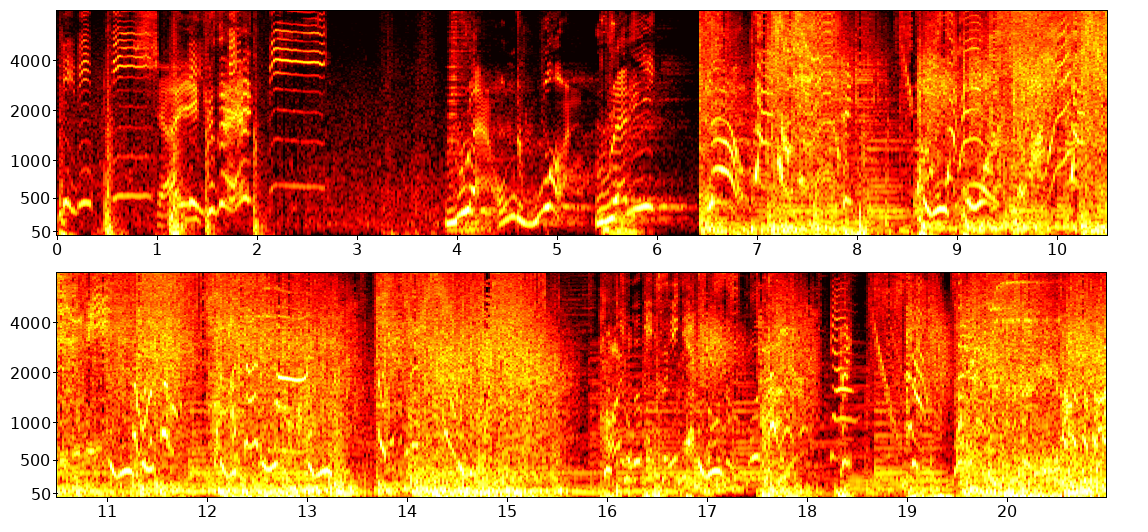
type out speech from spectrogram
ビビビじゃあ行くぜ Round 1 Ready? Go! レン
